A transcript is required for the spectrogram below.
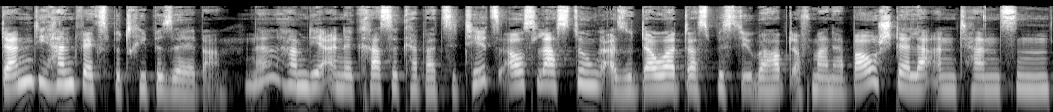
Dann die Handwerksbetriebe selber. Ne? Haben die eine krasse Kapazitätsauslastung? Also dauert das, bis die überhaupt auf meiner Baustelle antanzen?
